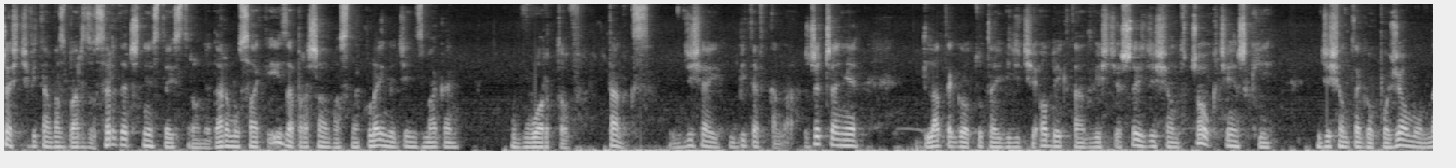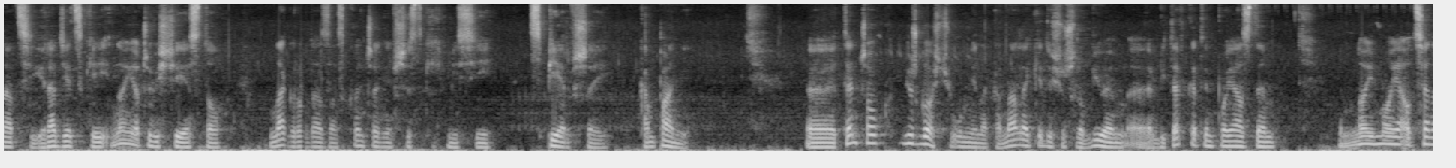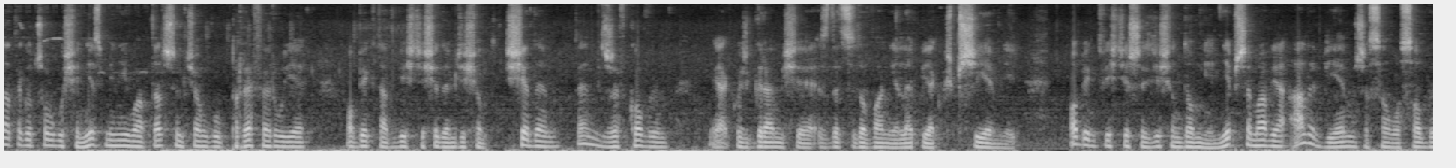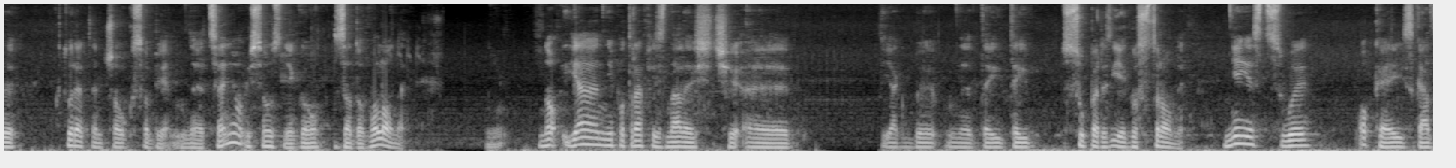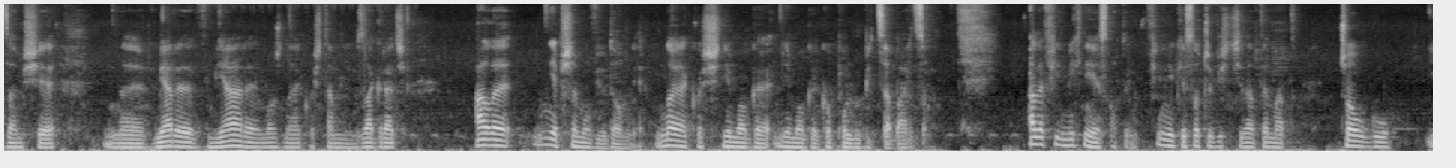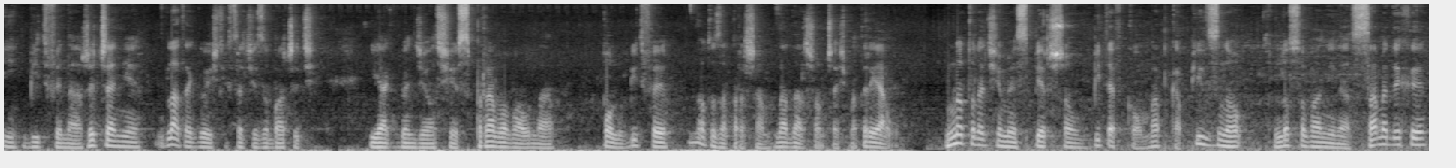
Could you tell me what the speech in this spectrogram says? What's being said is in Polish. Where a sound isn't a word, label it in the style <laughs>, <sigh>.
Cześć, witam Was bardzo serdecznie z tej strony Darmusak i zapraszam Was na kolejny dzień zmagań w World of Tanks. Dzisiaj bitewka na życzenie, dlatego tutaj widzicie obiekt A260, czołg ciężki 10 poziomu nacji radzieckiej, no i oczywiście jest to nagroda za skończenie wszystkich misji z pierwszej kampanii. E, Ten czołg już gościł u mnie na kanale, kiedyś już robiłem e, bitewkę tym pojazdem. No i moja ocena tego czołgu się nie zmieniła. W dalszym ciągu preferuję obiekta 277. Ten drzewkowym jakoś gra mi się zdecydowanie lepiej, jakoś przyjemniej. Obiekt 260 do mnie nie przemawia, ale wiem, że są osoby, które ten czołg sobie e, cenią i są z niego zadowolone. No, ja nie potrafię znaleźć e, jakby tej, tej super jego strony. Nie jest zły, ok, zgadzam się, m, w miarę, w miarę można jakoś tam nim zagrać, ale nie przemówił do mnie. No jakoś nie mogę, nie mogę go polubić za bardzo. Ale filmik nie jest o tym. Filmik jest oczywiście na temat czołgu i bitwy na życzenie, dlatego jeśli chcecie zobaczyć jak będzie on się sprawował na polu bitwy, no to zapraszam na dalszą część materiału. No to lecimy z pierwszą bitewką. Mapka Pilzno, losowanie na same dychy,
